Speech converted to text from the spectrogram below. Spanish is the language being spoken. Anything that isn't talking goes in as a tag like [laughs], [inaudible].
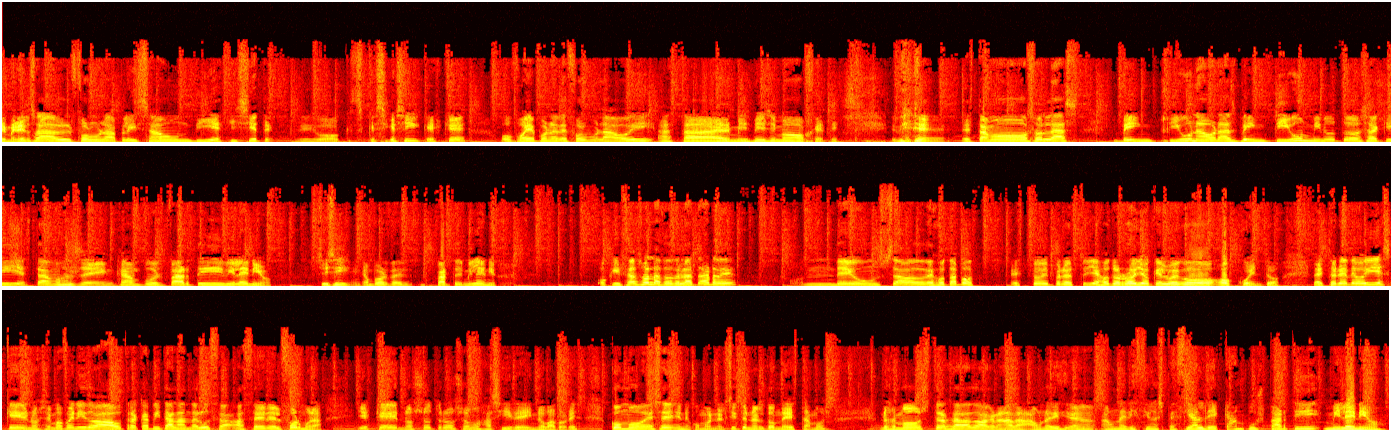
Bienvenidos al Fórmula Play Sound 17. Digo que sí, que sí, que es que os voy a poner de fórmula hoy hasta el mismísimo GT. [laughs] Estamos, son las 21 horas 21 minutos aquí, estamos en Campus Party Milenio. Sí, sí, en Campus Party Milenio. O quizás son las 2 de la tarde de un sábado de JPod. Pero esto ya es otro rollo que luego os cuento. La historia de hoy es que nos hemos venido a otra capital andaluza a hacer el Fórmula. Y es que nosotros somos así de innovadores. Como, ese, como en el sitio en el donde estamos. Nos hemos trasladado a Granada a una edición, a una edición especial de Campus Party Milenio.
